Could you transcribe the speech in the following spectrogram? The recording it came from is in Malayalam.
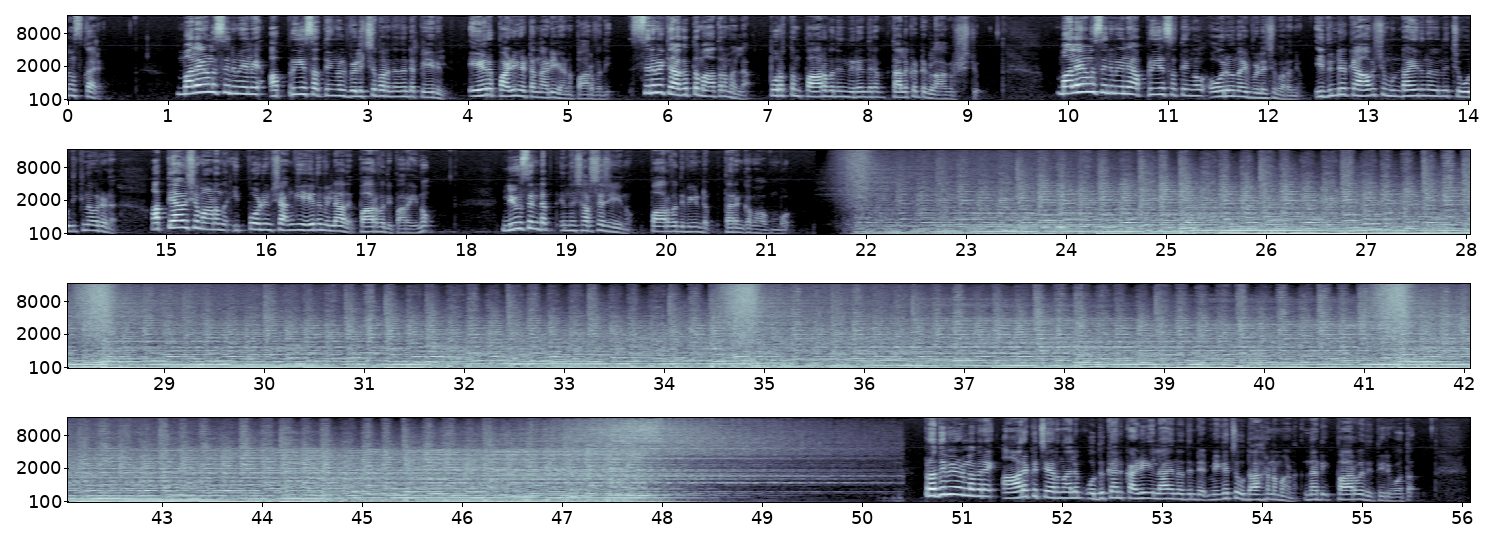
നമസ്കാരം. മലയാള സിനിമയിലെ അപ്രിയ സത്യങ്ങൾ വിളിച്ചു പറഞ്ഞതിന്റെ പേരിൽ ഏറെ പഴികെട്ട നടിയാണ് പാർവതി. സിനിമയ്ക്കകത്ത് മാത്രമല്ല പുറത്തും പാർവതി നിരന്തരം തലക്കെട്ടുകൾ ആകർഷിച്ചു. മലയാള സിനിമയിലെ അപ്രിയ സത്യങ്ങൾ ഓരോന്നായി വിളിച്ചു പറഞ്ഞു. ഇതിന്റെയൊക്കെ ആവശ്യമുണ്ടായിരുന്നു എന്ന് ചോദിക്കുന്നവരോട് അത്യാവശ്യമാണെന്ന് ഇപ്പോഴും ശങ്ക ഏതുമില്ലാതെ പാർവതി പറയുന്നു. ന്യൂസ് ഇൻ ഇന്ന് ചർച്ച ചെയ്യുന്നു. പാർവതി വീണ്ടും തരംഗമാകുമ്പോൾ പ്രതിഭയുള്ളവരെ ആരൊക്കെ ചേർന്നാലും ഒതുക്കാൻ കഴിയില്ല എന്നതിന്റെ മികച്ച ഉദാഹരണമാണ് നടി പാർവതി തിരുവോത്ത്.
